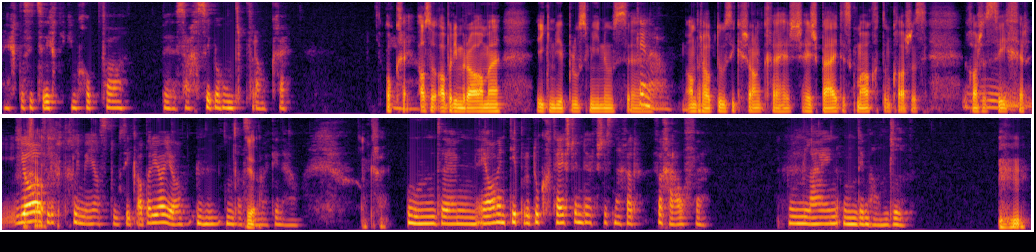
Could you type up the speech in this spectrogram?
wenn ich das jetzt richtig im Kopf habe, 600, 700 Franken. Okay, genau. also aber im Rahmen irgendwie plus minus äh, genau. anderthalb Tausend Franken hast du beides gemacht und kannst es, kannst es sicher Ja, verkaufen. vielleicht ein bisschen mehr als tausend, aber ja, ja, mhm, um das ja. herum, genau. Okay. Und ähm, ja, wenn du die Produkte hast, dann darfst du es nachher verkaufen. Online und im Handel. Mhm.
